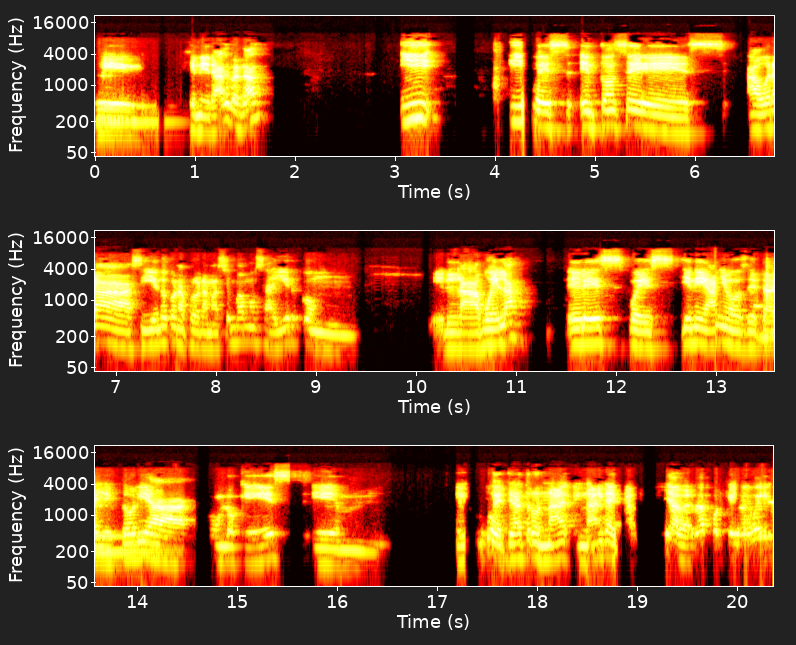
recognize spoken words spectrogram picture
eh, general, ¿verdad? Y, y pues entonces, ahora siguiendo con la programación, vamos a ir con la abuela. Él es, pues, tiene años de trayectoria con lo que es em, el grupo de teatro Nalga y Patilla, ¿verdad? Porque la huelga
